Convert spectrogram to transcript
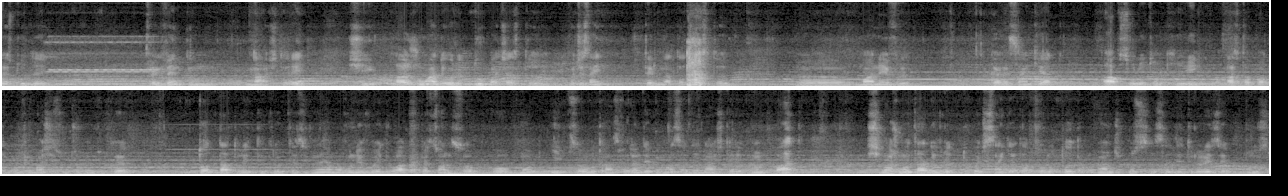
destul de frecvent în naștere și la jumătate de oră după această, după ce s-a terminat această uh, manevră care s-a încheiat absolut ok, asta poate confirma și Suciu, pentru că tot datorită greutății noi am avut nevoie de o altă persoană să o, să o transferăm de pe masa de naștere în pat și la jumătate de oră după ce s-a încheiat absolut tot, a început să se deterioreze brusc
